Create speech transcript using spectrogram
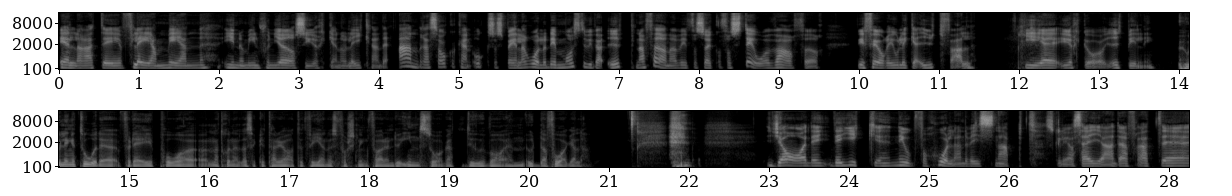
Eller att det är fler män inom ingenjörsyrken och liknande. Andra saker kan också spela roll och det måste vi vara öppna för när vi försöker förstå varför vi får olika utfall i eh, yrke och utbildning. Hur länge tog det för dig på nationella sekretariatet för genusforskning förrän du insåg att du var en udda fågel? Ja, det, det, gick eh, nog förhållandevis snabbt skulle jag säga därför att eh,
